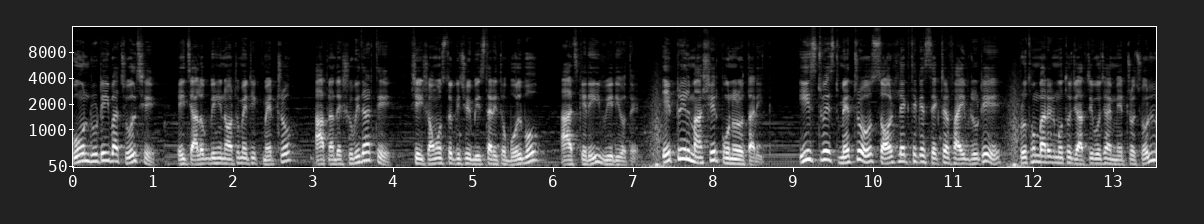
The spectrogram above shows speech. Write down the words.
কোন রুটেই বা চলছে? এই চালকবিহীন অটোমেটিক মেট্রো আপনাদের সুবিধার্থে সেই সমস্ত কিছুই বিস্তারিত বলব আজকের এই ভিডিওতে। এপ্রিল মাসের পনেরো তারিখ। East west metro Salt Lake থেকে সেক্টর ফাইভ রুটে প্রথমবারের মতো যাত্রী বোঝায় মেট্রো চলল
